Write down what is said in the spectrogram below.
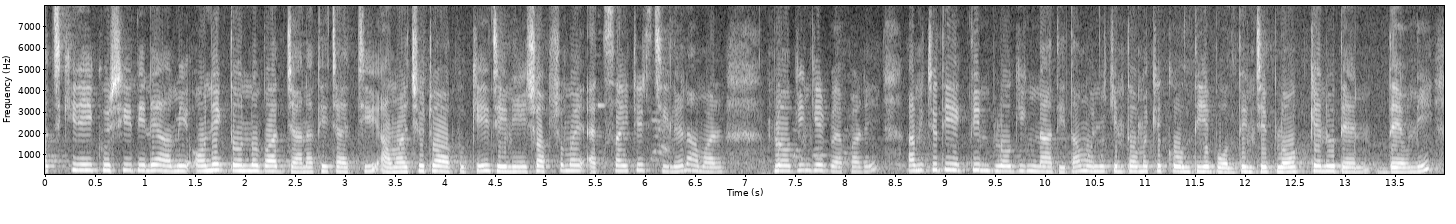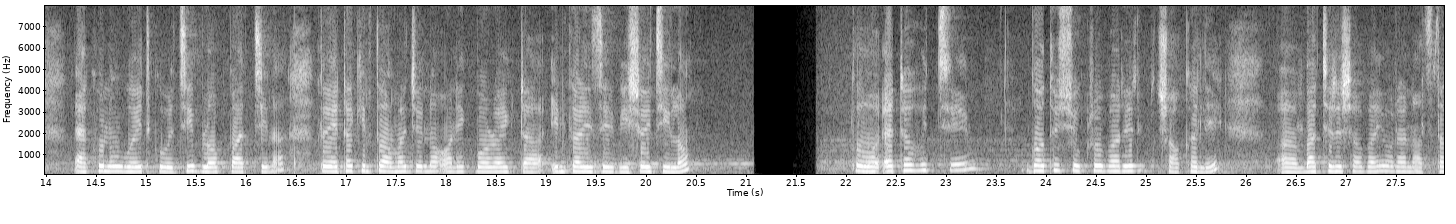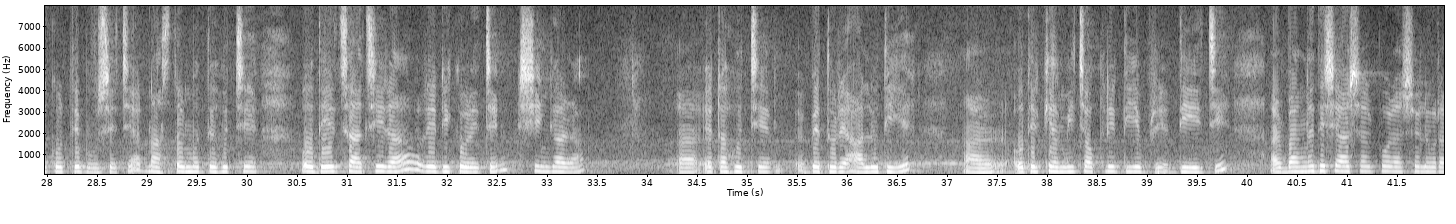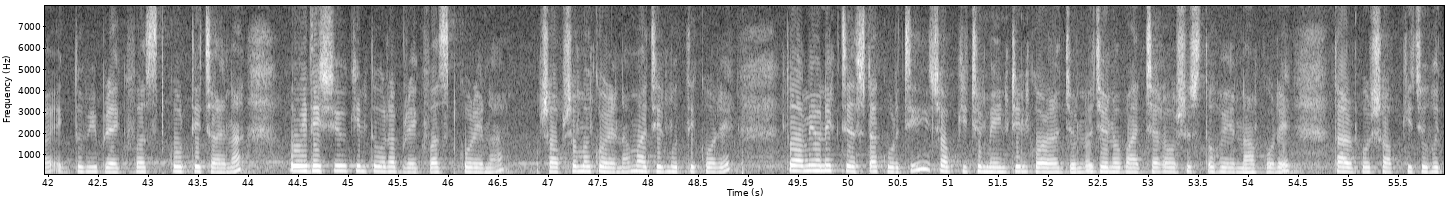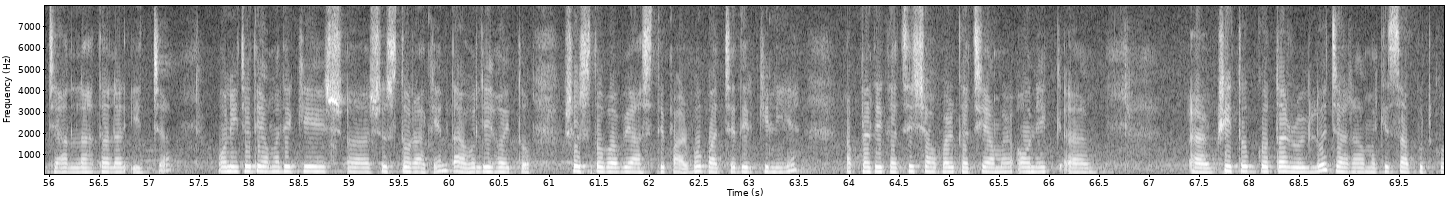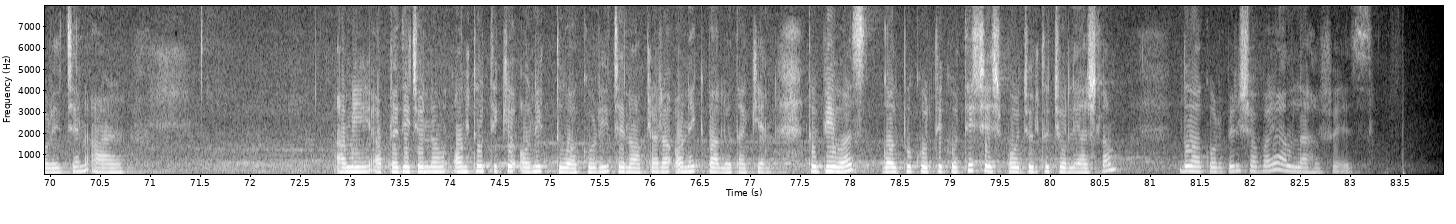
আজকের এই খুশি দিনে আমি অনেক ধন্যবাদ জানাতে চাচ্ছি আমার ছোট আপুকে, যিনি সবসময় এক্সাইটেড ছিলেন আমার ব্লগিংয়ের ব্যাপারে। আমি যদি একদিন ব্লগিং না দিতাম, উনি কিন্তু আমাকে কল দিয়ে বলতেন যে ব্লগ কেন দেন, দেওনি? এখনও ওয়েট করছি ব্লগ পাচ্ছি না। তো এটা কিন্তু আমার জন্য অনেক বড় একটা এনকারেজের বিষয় ছিল। তো এটা হচ্ছে গত শুক্রবারের সকালে বাচ্চারা সবাই ওরা নাস্তা করতে বসেছে। আর নাস্তার মধ্যে হচ্ছে ওদের চাচিরা রেডি করেছেন সিঙ্গারা। এটা হচ্ছে ভেতরে আলু দিয়ে। আর ওদেরকে আমি চকলেট দিয়ে ব্রেড দিয়েছি। আর বাংলাদেশে আসার পর আসলে ওরা একদমই ব্রেকফাস্ট করতে চায় না। ওই দেশেও কিন্তু ওরা ব্রেকফাস্ট করে না। সব সময় করে না, মাঝের মধ্যে করে। তো আমি অনেক চেষ্টা করছি সব কিছু মেনটেন করার জন্য যেন বাচ্চারা অসুস্থ হয়ে না পড়ে। তারপর সব কিছু হচ্ছে আল্লাহ তালার ইচ্ছা। উনি যদি আমাদেরকে সুস্থ রাখেন, তাহলে হয়তো সুস্থভাবে আসতে পারব বাচ্চাদেরকে নিয়ে। আপনাদের কাছে, সবার কাছে আমার অনেক কৃতজ্ঞতা রইল যারা আমাকে সাপোর্ট করেছেন। আর আমি আপনাদের জন্য অন্তর থেকে অনেক দোয়া করি যেন আপনারা অনেক ভালো থাকেন। তো বিওয়াস গল্প করতে করতে শেষ পর্যন্ত চলে আসলাম। দোয়া করবেন সবাই, আল্লাহ হাফেজ।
